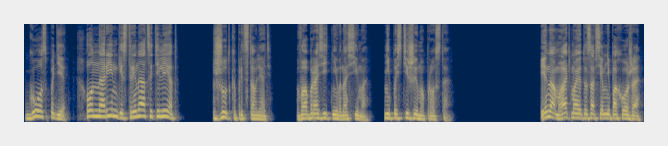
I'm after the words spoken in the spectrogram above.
господи, он на ринге с тринадцати лет. Жутко представлять. Вообразить невыносимо, непостижимо просто. «И на мать мою ты совсем не похожа»,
